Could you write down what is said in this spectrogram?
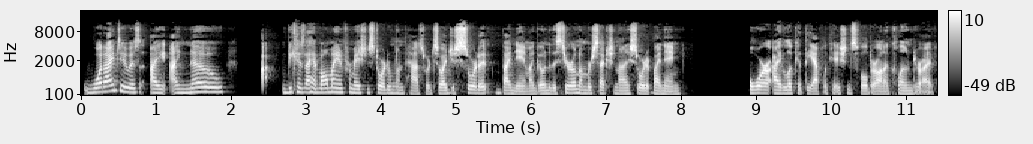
What I do is I, I know uh, because I have all my information stored in 1Password, so I just sort it by name. I go into the serial number section and I sort it by name. Or I look at the applications folder on a clone drive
